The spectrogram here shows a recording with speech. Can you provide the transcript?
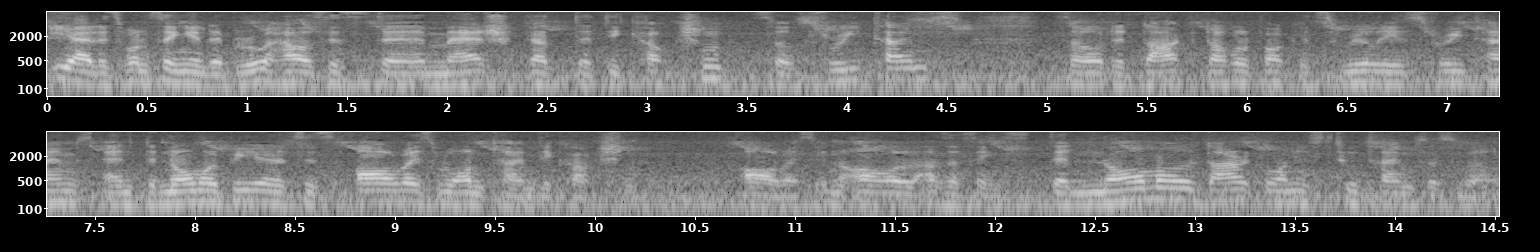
Yeah, that's one thing in the brew house is the mash got the decoction, so three times. So the dark double bock it's really three times, and the normal beers is always one time decoction, always in all other things. The normal dark one is two times as well.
